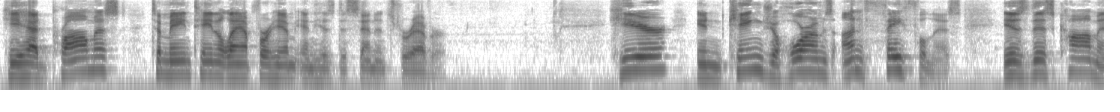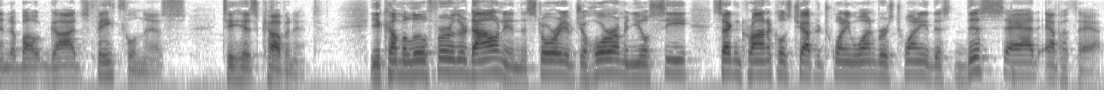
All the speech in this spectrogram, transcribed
He had promised to maintain a lamp for him and his descendants forever. Here in King Jehoram's unfaithfulness is this comment about God's faithfulness to his covenant. You come a little further down in the story of Jehoram, and you'll see Second Chronicles chapter 21, verse 20, this, this sad epitaph.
